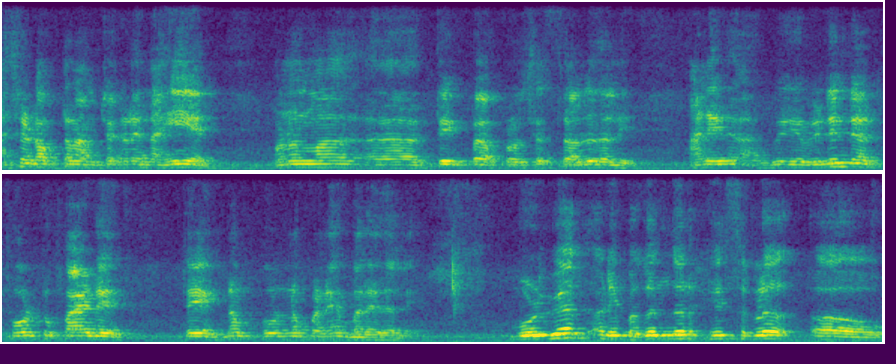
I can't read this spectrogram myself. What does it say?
असे डॉक्टर आमच्याकडे नाही आहेत म्हणून मग ती ते प्रोसेस चालू झाली. आणि within four two five days ते एकदम पूर्णपणे बरे झाले. मुळव्यात आणि भगंदर हे सगळं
